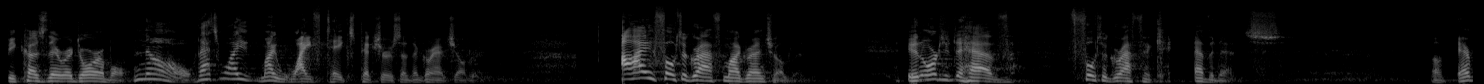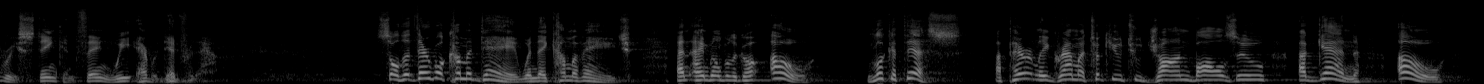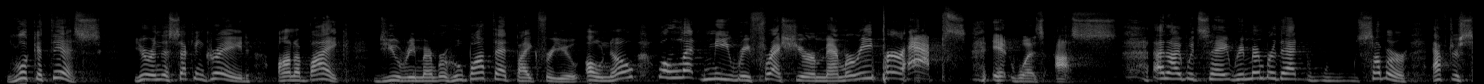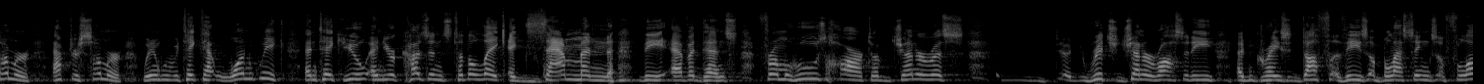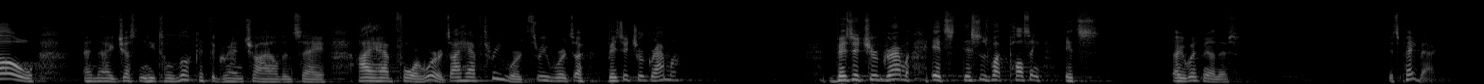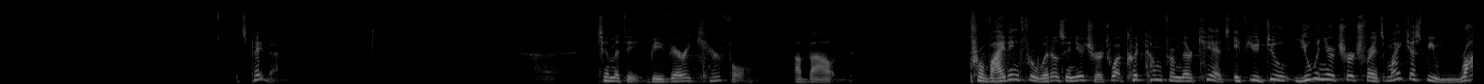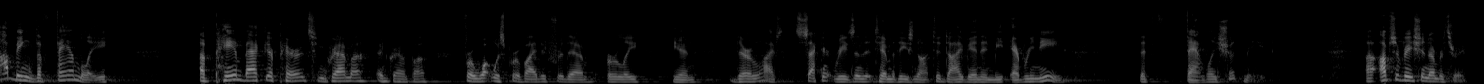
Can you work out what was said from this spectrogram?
because they're adorable. No, that's why my wife takes pictures of the grandchildren. I photograph my grandchildren in order to have photographic evidence of every stinking thing we ever did for them. So that there will come a day when they come of age and I'm able to go, oh, look at this. Apparently, grandma took you to John Ball Zoo again. Oh, look at this. You're in the second grade on a bike. Do you remember who bought that bike for you? Oh, no? Well, let me refresh your memory. Perhaps it was us. And I would say, remember that summer after summer after summer when we would take that one week and take you and your cousins to the lake, examine the evidence from whose heart of generous rich generosity and grace doth these blessings flow. And I just need to look at the grandchild and say, I have four words. I have three words. Three words. Uh, visit your grandma. Visit your grandma. It's, this is what Paul's saying. It's, are you with me on this? It's payback. It's payback. Uh, Timothy, be very careful about providing for widows in your church what could come from their kids. If you do, you and your church friends might just be robbing the family of paying back their parents and grandma and grandpa for what was provided for them early in their lives. Second reason that Timothy's not to dive in and meet every need that family should meet. Uh, observation number three.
